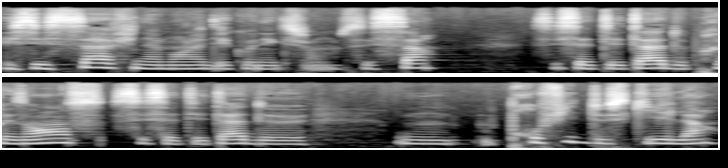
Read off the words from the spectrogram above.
Et c'est ça finalement la déconnexion. C'est ça. C'est cet état de présence, c'est cet état de où on profite de ce qui est là.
